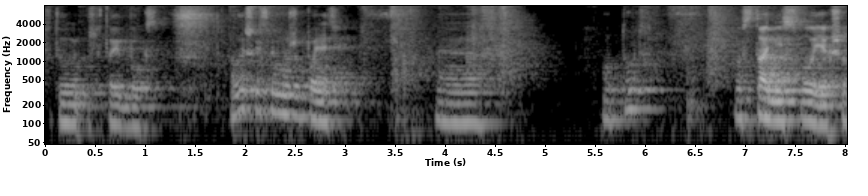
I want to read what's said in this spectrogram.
в, ту, в той бокс. Але щось не можу поняти. Е, отут останній слой, якщо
